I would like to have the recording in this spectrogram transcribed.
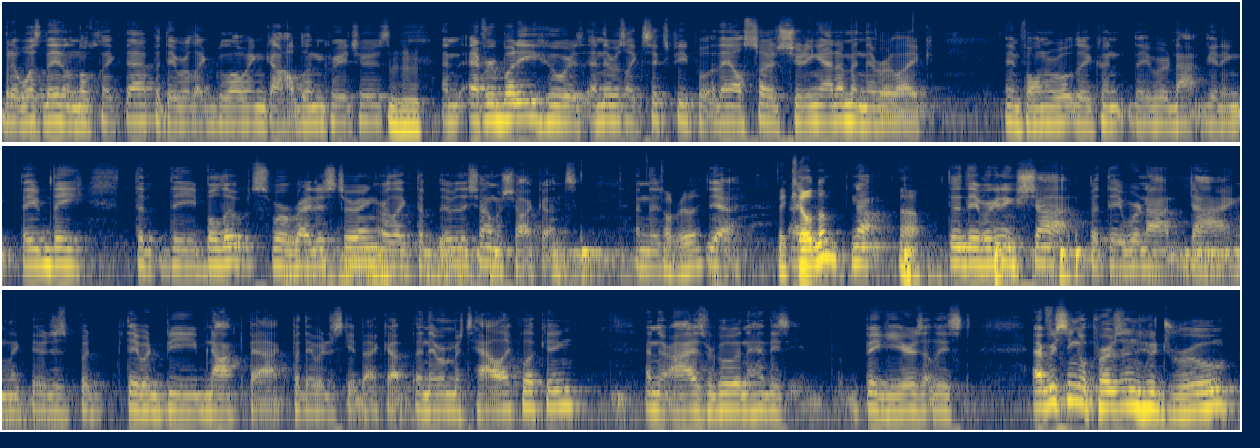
But it was they didn't look like that, but they were like glowing goblin creatures, mm-hmm. and everybody who was and there was like six people, and they all started shooting at him, and they were like invulnerable. They couldn't. They were not getting. They they the the bullets were registering, or like the they shot them with shotguns, and the Oh, really? yeah. They killed them? No. Oh. They, they were getting shot, but they were not dying. Like they would just, but they would be knocked back, but they would just get back up. And they were metallic looking, and their eyes were glued, and they had these big ears. At least, every single person who drew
